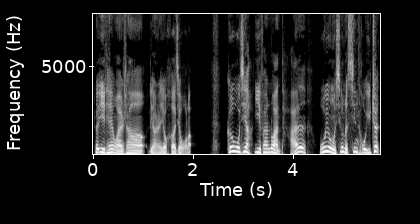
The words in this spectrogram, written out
这一天晚上，两人又喝酒了。葛武继啊一番乱谈，吴用兴的心头一震，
